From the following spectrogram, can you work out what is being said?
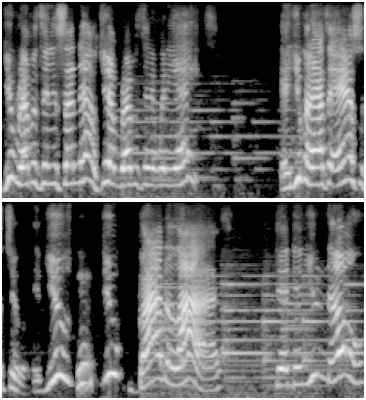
You're representing something else. You're representing what he hates. And you're gonna have to answer to it. If you Yeah. you buy the lies, then then you know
